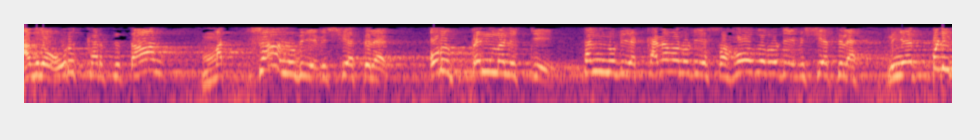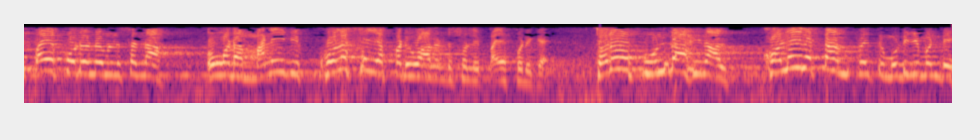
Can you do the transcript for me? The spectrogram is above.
அதுல ஒரு கருத்து தான் மச்சானுடைய விஷயத்துல ஒரு பெண்மணிக்கு தன்னுடைய கணவனுடைய சகோதரனுடைய விஷயத்துல நீங்க எப்படி பயப்படணும்னு சொன்னா உங்களோட மனைவி கொலை செய்யப்படுவாள் என்று சொல்லி பயப்படுங்க தொடர்பு உண்டாகினால் கொலையில தான் பேச முடியும் என்று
